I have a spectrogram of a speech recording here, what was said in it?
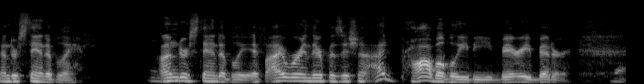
understandably. Mm-hmm. Understandably, if I were in their position, I'd probably be very bitter. Yeah.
